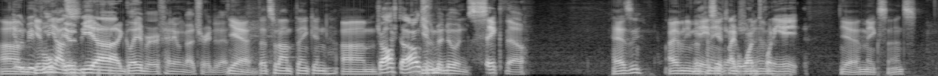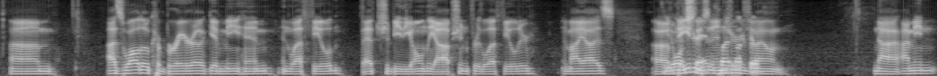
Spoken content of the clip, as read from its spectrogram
Um, It would be give Vol- me it would be uh, Gleyber if anyone got traded. I think. yeah, that's what I'm thinking. Um, Josh Donaldson's Give him- been doing sick though. has he? I haven't even Yeah, been he's paying hitting like attention to him. 128. Yeah, it makes sense. Um, Oswaldo Cabrera, give me him in left field. That should be the only option for the left fielder in my eyes. Uh, You don't Bader's Stanton injured, but I don't. Nah, I mean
